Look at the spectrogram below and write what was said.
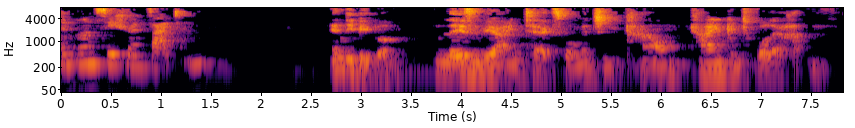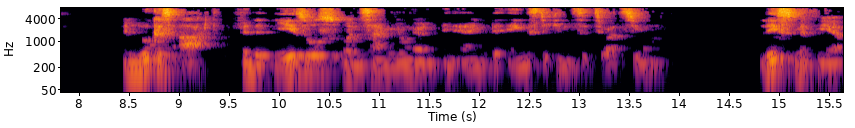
in unsicheren Zeiten? In die Bibel lesen wir einen Text, wo Menschen kaum keine Kontrolle hatten. In Lukas 8 findet Jesus und sein Jüngern in einer beängstigenden Situation. Lies mit mir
